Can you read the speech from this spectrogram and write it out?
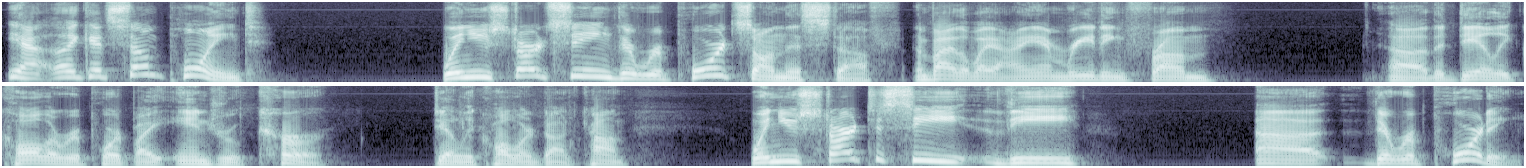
Yeah, like at some point, when you start seeing the reports on this stuff, and by the way, I am reading from uh, the Daily Caller report by Andrew Kerr, dailycaller.com. When you start to see the uh, the reporting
